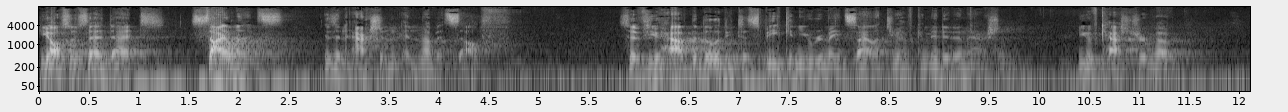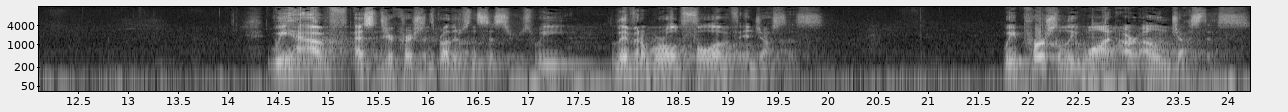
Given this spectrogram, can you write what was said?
He also said that silence is an action in and of itself. So if you have the ability to speak and you remain silent, you have committed an action. You have cast your vote. We have, as dear Christians, brothers and sisters, we live in a world full of injustice. We personally want our own justice.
